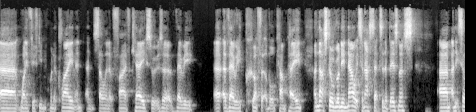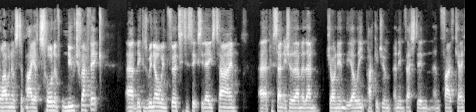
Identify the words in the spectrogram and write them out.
Mm. Uh, one in fifteen becoming a client and, and selling at five k. So it was a very a very profitable campaign, and that's still running now. It's an asset to the business, um, and it's allowing us to buy a ton of new traffic uh, because we know in thirty to sixty days' time, uh, a percentage of them are then joining the elite package and, and investing in five k.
